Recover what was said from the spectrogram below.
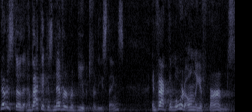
Notice, though, that Habakkuk is never rebuked for these things. In fact, the Lord only affirms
